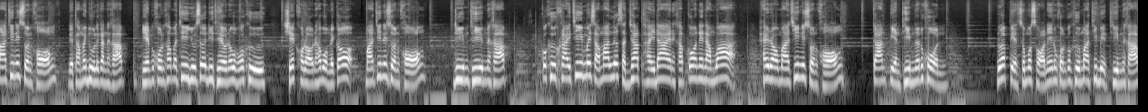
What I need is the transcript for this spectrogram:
มาที่ในส่วนของเดี๋ยวทำให้ดูเลยกันนะครับเนี่ยทุกคนเข้ามาที่ user detail นะผมก็คือเช็คของเรานะครับผมแล้วก็มาที่ในส่วนของ dream team นะครับก็คือใครที่ไม่สามารถเลือกสัญชาติไทยได้นะครับ ก็แนะนำว่าให้เรามาที่ในส่วนของการเปลี่ยนทีมนะทุกคน รือว่าเปลี่ยนสโมสรเนี่ยทุกคนก็คือมาที่เบสทีมนะครับ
